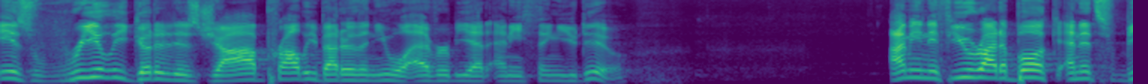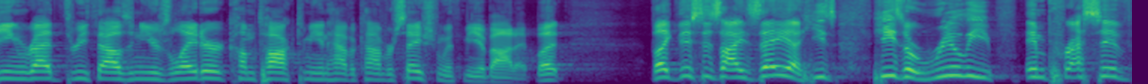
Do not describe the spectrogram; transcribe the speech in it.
is really good at his job, probably better than you will ever be at anything you do. I mean, if you write a book and it's being read 3,000 years later, come talk to me and have a conversation with me about it. But Like this is Isaiah. He's he's a really impressive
